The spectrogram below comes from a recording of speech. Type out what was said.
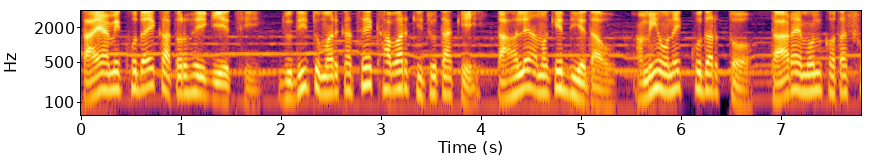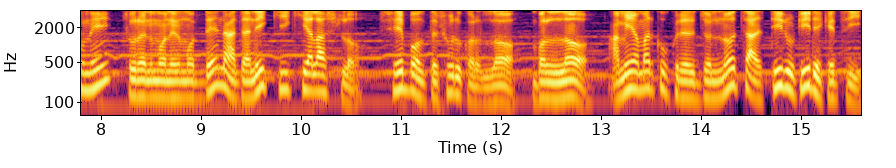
তাই আমি ক্ষুদায় কাতর হয়ে গিয়েছি। যদি তোমার কাছে খাবার কিছু থাকে, তাহলে আমাকে দিয়ে দাও। আমি অনেক ক্ষুধার্ত। তার এমন কথা শুনে চোরের মনের মধ্যে না জানি কি খেয়াল আসলো। সে বলতে শুরু করল, বলল, আমি আমার কুকুরের জন্য চারটি রুটি রেখেছি।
